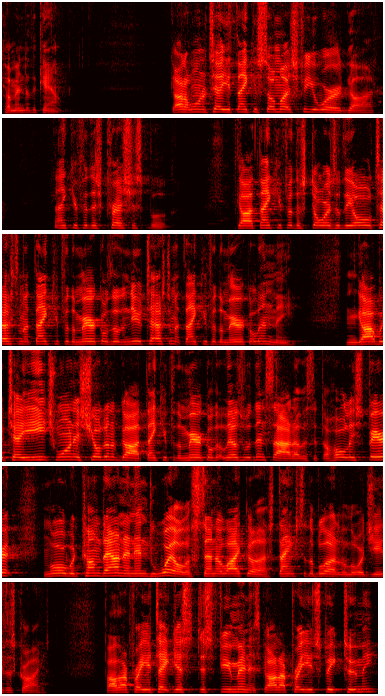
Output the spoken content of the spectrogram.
come into the camp. God, I want to tell you thank you so much for your word, God. Thank you for this precious book. God, thank you for the stories of the Old Testament. Thank you for the miracles of the New Testament. Thank you for the miracle in me. And God, we tell you, each one is children of God. Thank you for the miracle that lives within inside of us, that the Holy Spirit, Lord, would come down and indwell a sinner like us, thanks to the blood of the Lord Jesus Christ. Father, I pray you take just, just a few minutes. God, I pray you'd speak to me.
